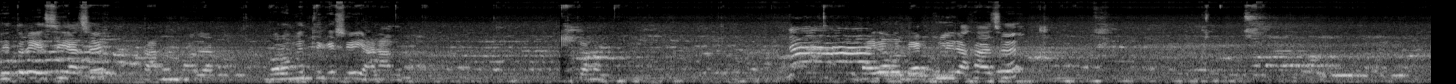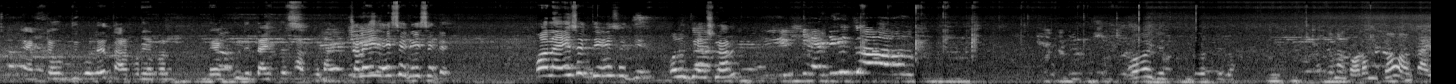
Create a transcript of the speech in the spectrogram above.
ভেতরে এসি আছে, দারুণ মজা। গরমের থেকে সেই আরাম। বাইরে আবার ব্যাগগুলি রাখা আছে। একটা অবধি বলে তারপরে আবার ব্যাগগুলির দায়িত্ব থাকবে না। চলো, এই সাইড এই সাইডে ও না সাইড দিয়ে সাইড দিয়ে। ওদিক দিয়ে আসলাম। ওই যে গরম তো, তাই।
